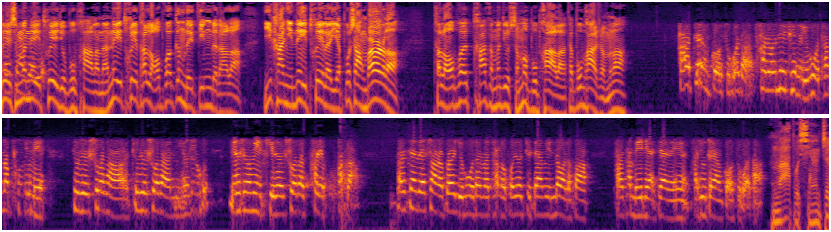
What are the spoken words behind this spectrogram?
为什么内？退就不怕了呢？内退，他老婆更得盯着他了。一看你内退了，也不上班了，他老婆他怎么就什么不怕了？他不怕什么了？他这样告诉我的，他说内退了以后，他那朋友们就是说他，就是说他名声民生问题，他说他他也不怕了。他说现在上了班以后，他说他老婆要去单位闹的话，他他没脸见人，他就这样告诉我的。那不行，这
